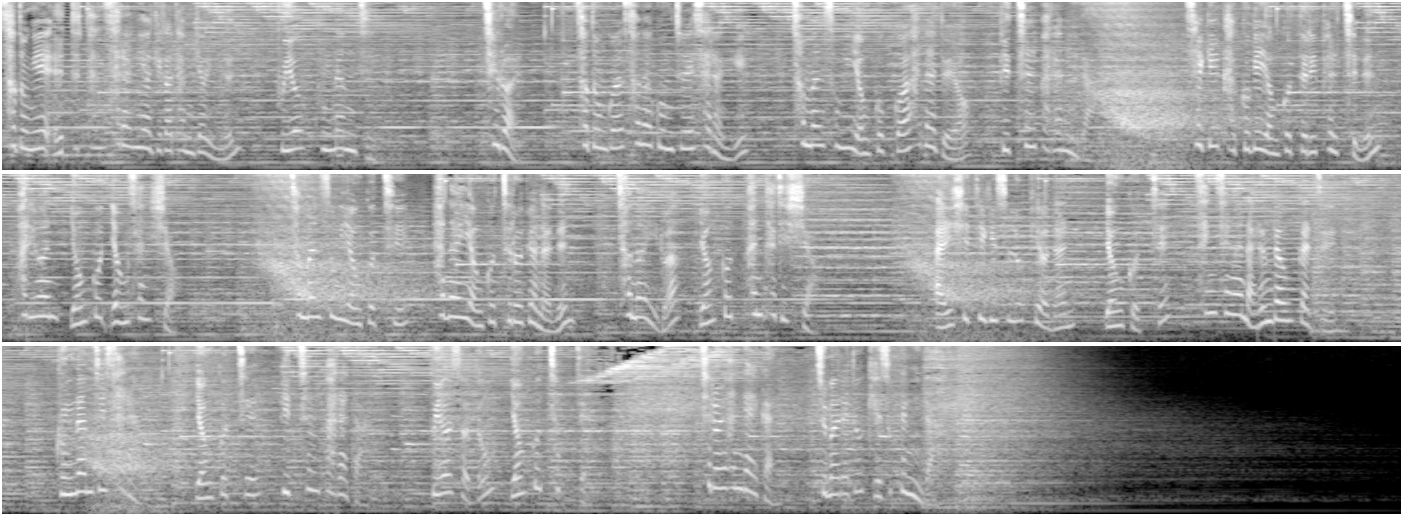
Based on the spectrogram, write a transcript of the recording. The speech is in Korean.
서동의 애틋한 사랑 이야기가 담겨 있는 부여 국남지. 7월 서동과 선화공주의 사랑이 천만 송이 연꽃과 하나 되어 빛을 발합니다. 세계 각국의 연꽃들이 펼치는 화려한 연꽃 영상쇼. 천만 송이 연꽃이 하나의 연꽃으로 변하는 천하일화 연꽃 판타지쇼. ICT 기술로 피어난 연꽃의 생생한 아름다움까지 국남지 사랑 연꽃의 빛을 발하다 부여서동 연꽃축제 7월 한 달간 주말에도 계속됩니다.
